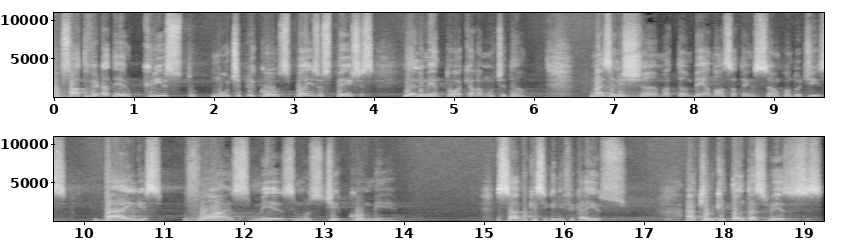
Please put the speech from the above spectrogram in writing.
é um fato verdadeiro. Cristo multiplicou os pães e os peixes e alimentou aquela multidão. Mas ele chama também a nossa atenção quando diz: dai-lhes vós mesmos de comer. Sabe o que significa isso? Aquilo que tantas vezes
